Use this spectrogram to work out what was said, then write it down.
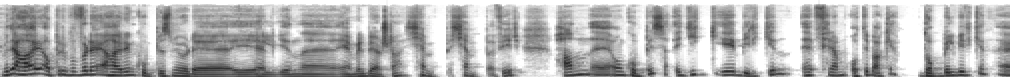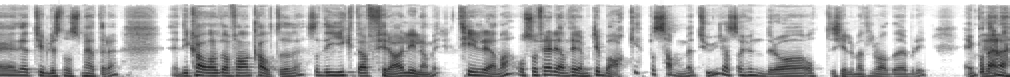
men jeg har, apropos for det, jeg har en kompis som gjorde det i helgen. eh, Emil Bjørnstad. Kjempe, kjempefyr. Han eh, og en kompis gikk i Birken eh, frem og tilbake. Dobbel-Birken. eh, Det er tydeligvis noe som heter det. De kalte, han kalte det det. Så de gikk da fra Lillehammer til Rena, og så fra Rena til Lillehammer tilbake på samme tur. Altså 108 km, hva det blir. Imponerende.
